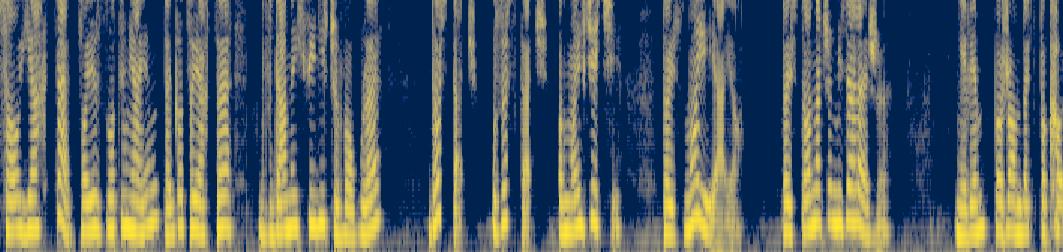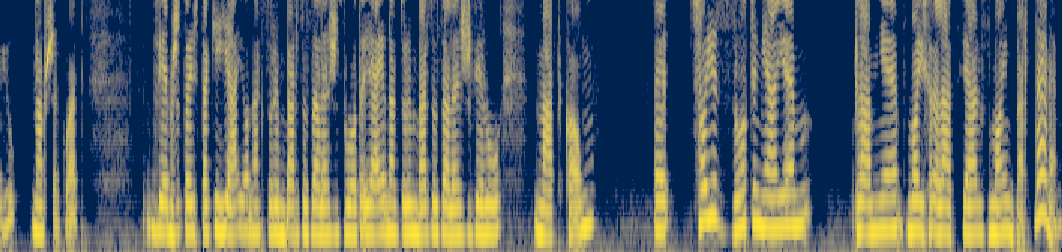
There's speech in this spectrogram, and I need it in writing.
co ja chcę, co jest złotym jajem tego, co ja chcę w danej chwili, czy w ogóle dostać, uzyskać od moich dzieci. To jest moje jajo. To jest to, na czym mi zależy. Nie wiem, porządek w pokoju na przykład. Wiem, że to jest takie jajo, na którym bardzo zależy, złote jajo, na którym bardzo zależy wielu matkom. E, co jest złotym jajem dla mnie w moich relacjach z moim partnerem,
